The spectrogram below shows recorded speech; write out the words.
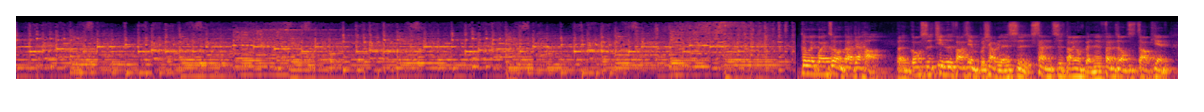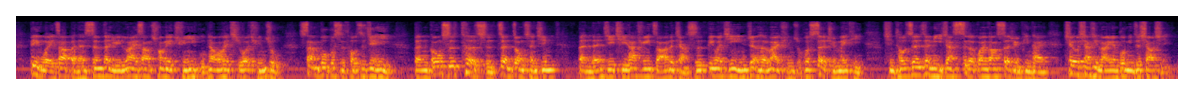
Thank you. 各位观众，大家好。本公司近日发现不肖人士擅自盗用本人范仲式照片，并伪造本人身份于赖上创立群益股票外汇期货群组，散布不实投资建议。本公司特此郑重澄清，本人及其他群益早安的讲师，并未经营任何赖群组或社群媒体，请投资人认明以下四个官方社群平台，切勿相信来源不明之消息。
